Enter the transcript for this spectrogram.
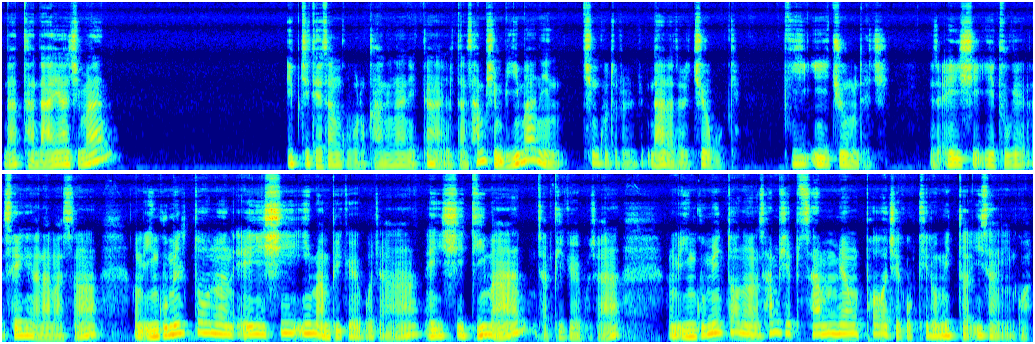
나타나야지만 입지 대상국으로 가능하니까 일단 30 미만인 친구들을 나라들을 지어볼게. B, E 지우면 되지 그래서 A, C, E 두 개, 세 개가 남았어. 그럼 인구 밀도는 A, C, E만 비교해 보자. A, C, D만 자 비교해 보자. 그럼 인구 밀도는 33명 퍼 제곱킬로미터 이상인 거.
